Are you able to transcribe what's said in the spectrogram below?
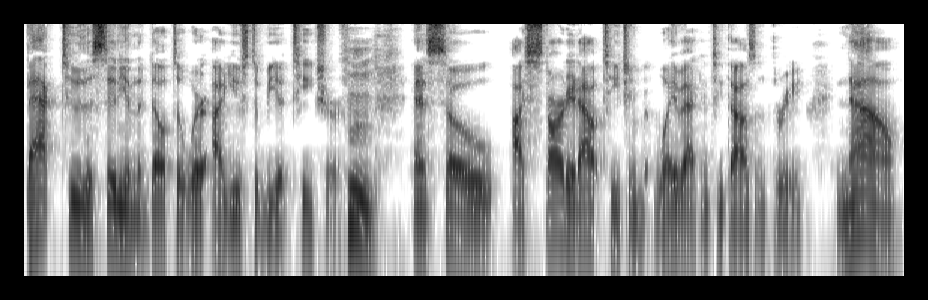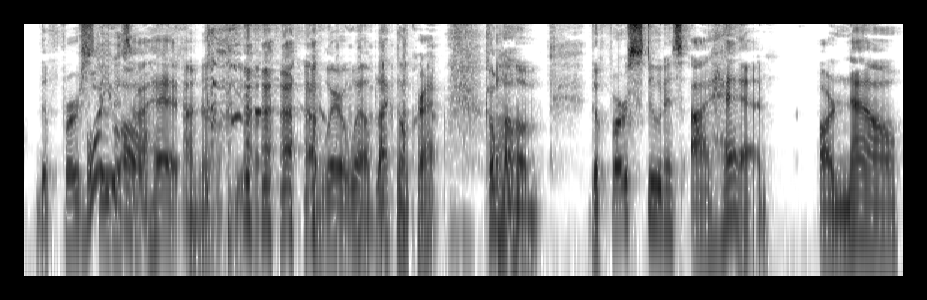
back to the city in the Delta where I used to be a teacher. Hmm. And so I started out teaching way back in 2003. Now, the first Boy, students I had, I know, you know I wear it well. Black don't crack. Come on. Um, the first students I had are now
